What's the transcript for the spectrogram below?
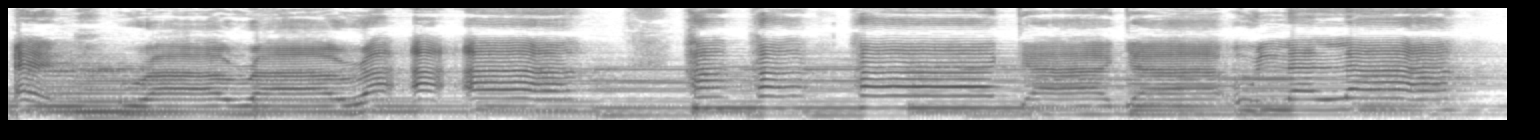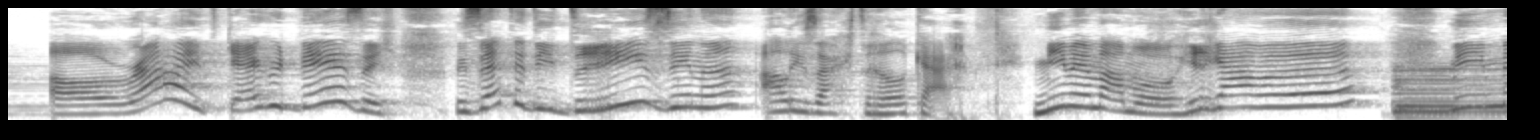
En ra, ra, ra, a, a. Alright, kijk goed bezig. We zetten die drie zinnen al eens achter elkaar. Mi, me, mamo. Hier gaan we.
